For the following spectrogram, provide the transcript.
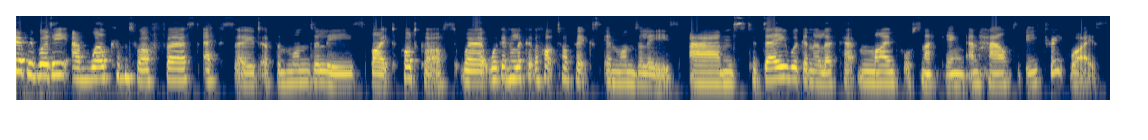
Hi, everybody, and welcome to our first episode of the Mondelez Bite podcast, where we're going to look at the hot topics in Mondelez. And today we're going to look at mindful snacking and how to be treat wise.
